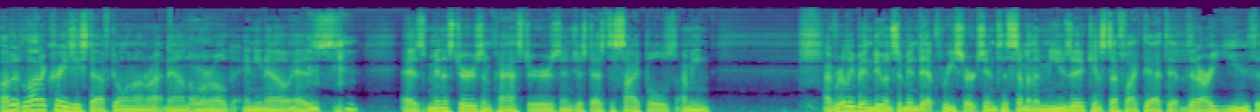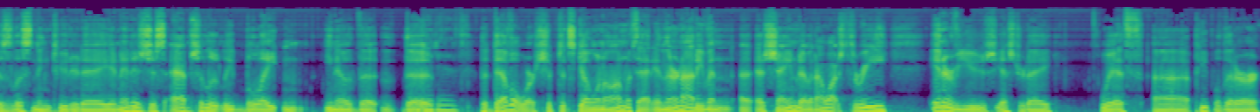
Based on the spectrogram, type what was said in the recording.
a lot of, a lot of crazy stuff going on right now in the world. And, you know, as, as ministers and pastors and just as disciples, I mean, I've really been doing some in-depth research into some of the music and stuff like that, that that our youth is listening to today, and it is just absolutely blatant. You know the the the devil worship that's going on with that, and they're not even uh, ashamed of it. I watched three interviews yesterday with uh, people that are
